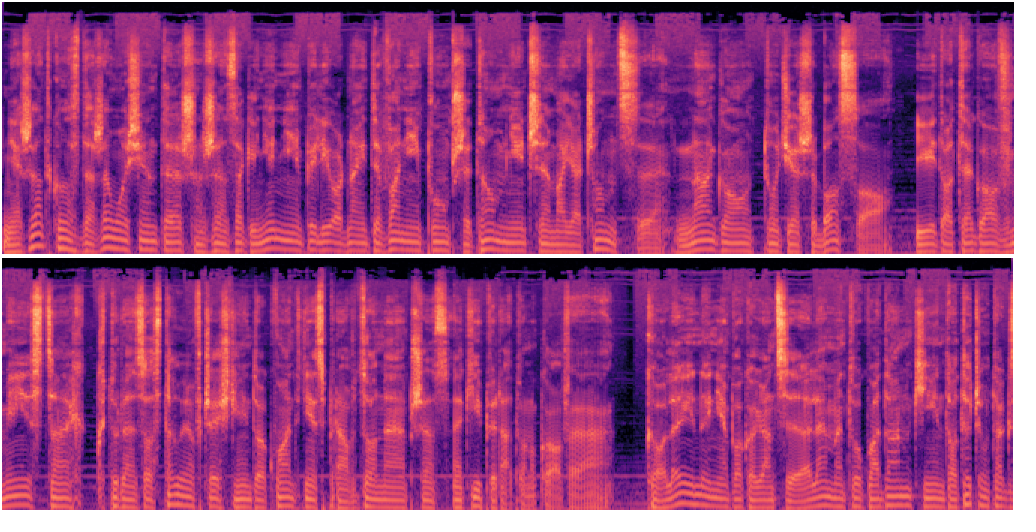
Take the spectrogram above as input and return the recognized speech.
Nierzadko zdarzało się też, że zaginieni byli odnajdywani półprzytomni czy majaczący, nago tudzież boso, i do tego w miejscach, które zostały wcześniej dokładnie sprawdzone przez ekipy ratunkowe. Kolejny niepokojący element układanki dotyczył. Tak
